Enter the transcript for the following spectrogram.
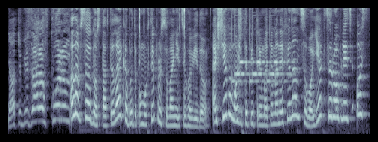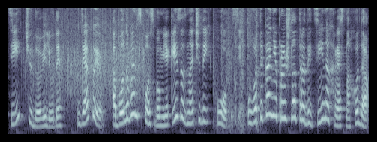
Я тобі зараз вкурив. Але все одно ставте лайк, аби допомогти просуванню цього відео. А ще ви можете підтримати мене фінансово, як це роблять ось ці чудові люди. Дякую! Або новим способом, який зазначений у описі. У Ватикані пройшла традиційна хресна хода.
